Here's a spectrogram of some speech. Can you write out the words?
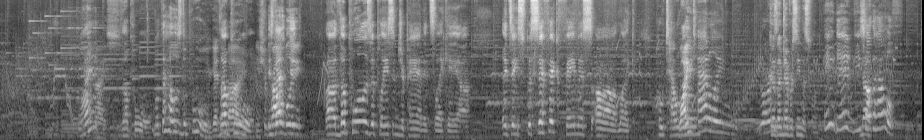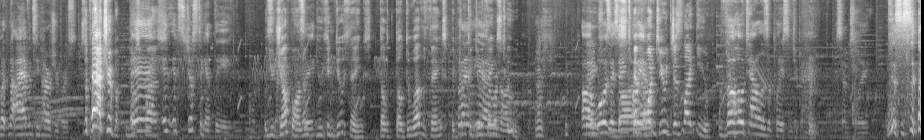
What? Nice. The pool. What the hell is the pool? You're The by. pool. You should Is that- probably. Uh, the pool is a place in Japan. It's like a, uh, it's a specific famous, uh, like, hotel Why are you room. tattling? Because I've never seen this one. He did. He No. saw the health. But no, I haven't seen Paratroopers. It's the paratrooper. No Eh, surprise. It, it's just to get the. when you jump on them, you can do things. They'll they'll do other things, but, But you I- can do yeah, things we're too. Uh, what was I saying? Goodbye. Oh, yeah. one, two, just like you. The hotel is a place in Japan, essentially. This is.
